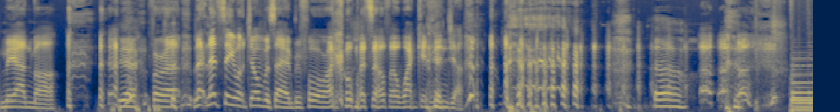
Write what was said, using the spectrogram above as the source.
Myanmar. Yeah. For uh, let let's see what John was saying before I called myself a wanking ninja. Oh.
